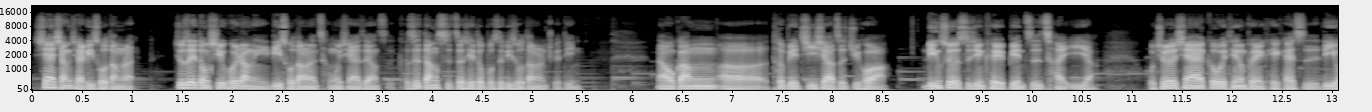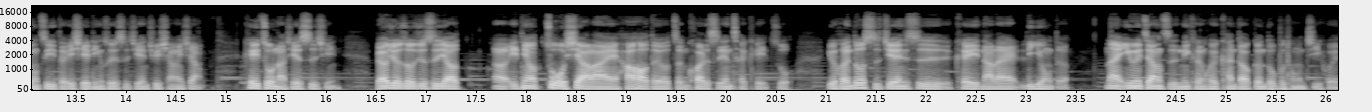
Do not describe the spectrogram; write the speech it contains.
现在想起来理所当然，就这些东西会让你理所当然成为现在这样子。可是当时这些都不是理所当然决定。那我刚呃特别记下这句话：零碎的时间可以编织才艺啊。我觉得现在各位听众朋友可以开始利用自己的一些零碎时间去想一想，可以做哪些事情。不要觉得说就是要呃一定要坐下来好好的有整块的时间才可以做，有很多时间是可以拿来利用的。那因为这样子，你可能会看到更多不同的机会。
